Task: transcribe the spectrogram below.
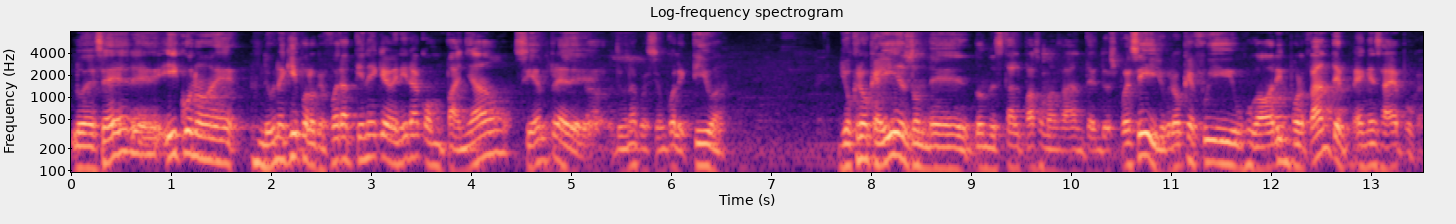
lo de ser eh, ícono de, de, un equipo, lo que fuera, tiene que venir acompañado siempre de, de una cuestión colectiva yo creo que ahí es donde, donde está el paso más adelante. Después sí, yo creo que fui un jugador importante en esa época.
